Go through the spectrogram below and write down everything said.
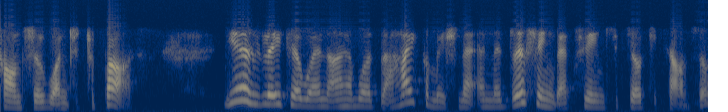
Council wanted to pass. Years later, when I was the High Commissioner and addressing that same Security Council,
